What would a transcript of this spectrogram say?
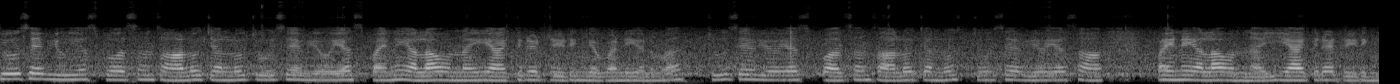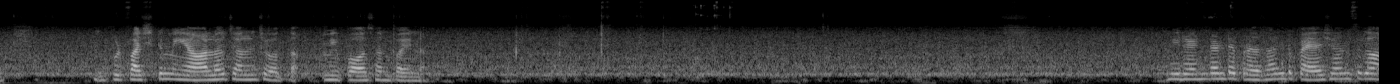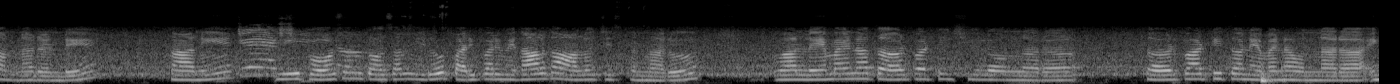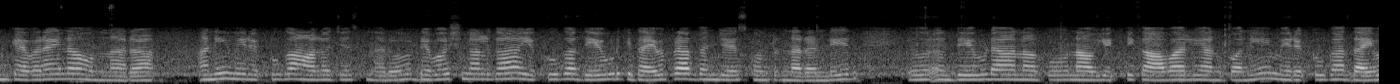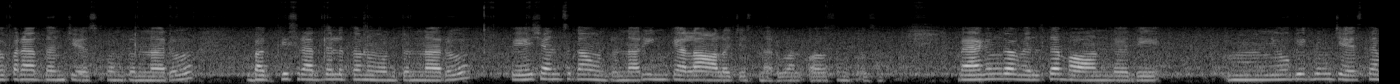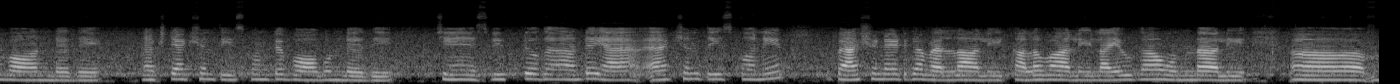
చూసే వ్యూయర్స్ పర్సన్స్ ఆలోచనలు చూసే వ్యూయర్స్ పైన ఎలా ఉన్నాయి? యాక్యురేట్ రీడింగ్ ఇవ్వండి యూనివర్స్ చూసే వ్యూయర్స్ పర్సన్స్ ఆలోచనలు చూసే వ్యూయర్స్ పైన ఎలా ఉన్నాయి? Accurate reading. ఇప్పుడు ఫస్ట్ మీ ఆలోచనలు చూద్దాం మీ పర్సన్ పైన. మీరేంటంటే ప్రజెంట్ పేషెన్స్గా ఉన్నారండి. కానీ మీ పోషణ కోసం మీరు పరిపరి విధాలుగా ఆలోచిస్తున్నారు. వాళ్ళు ఏమైనా థర్డ్ పార్టీ ఇష్యూలో ఉన్నారా? థర్డ్ పార్టీతో ఏమైనా ఉన్నారా? ఇంకెవరైనా ఉన్నారా? అని మీరు ఎక్కువగా ఆలోచిస్తున్నారు. డివోషనల్గా ఎక్కువగా దేవుడికి దైవ ప్రార్థన చేసుకుంటున్నారండి. దేవుడా నాకు నా వ్యక్తి కావాలి అనుకొని మీరు ఎక్కువగా దైవ ప్రార్థన చేసుకుంటున్నారు. భక్తి శ్రద్ధలతో ఉంటున్నారు. పేషెన్స్గా ఉంటున్నారు. ఇంకెలా ఆలోచిస్తున్నారు వాళ్ళ పర్సన్ కోసం? వేగంగా వెళ్తే బాగుండేది. న్యూ బిగినింగ్ చేస్తే బాగుండేది. నెక్స్ట్ యాక్షన్ తీసుకుంటే బాగుండేది. చే స్విఫ్ట్గా అంటే యా యాక్షన్ తీసుకొని ప్యాషనేట్గా వెళ్ళాలి కలవాలి లైవ్గా ఉండాలి.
